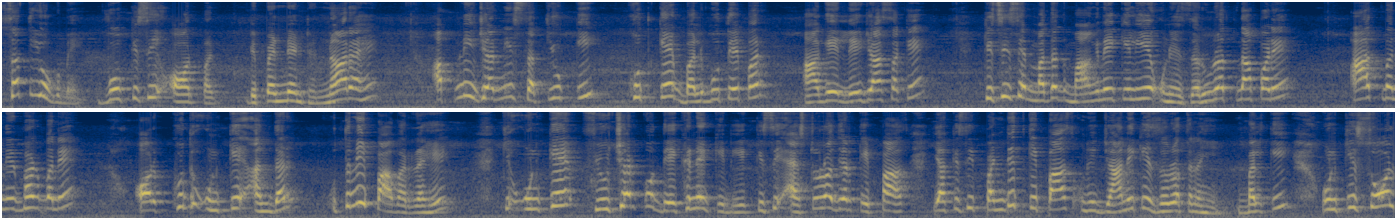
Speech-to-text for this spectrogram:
सतयुग में वो किसी और पर डिपेंडेंट ना रहें। अपनी जर्नी सतयुग की खुद के बलबूते पर आगे ले जा सकें। किसी से मदद मांगने के लिए उन्हें ज़रूरत ना पड़े, आत्मनिर्भर बने और खुद उनके अंदर उतनी पावर रहे कि उनके फ्यूचर को देखने के लिए किसी एस्ट्रोलॉजर के पास या किसी पंडित के पास उन्हें जाने की ज़रूरत नहीं, बल्कि उनकी सोल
